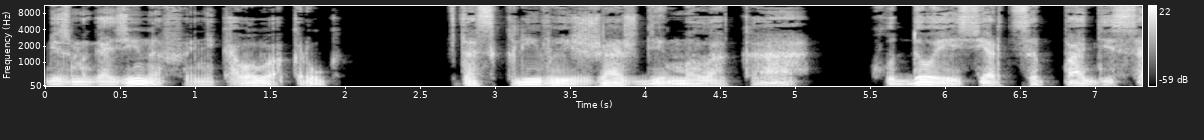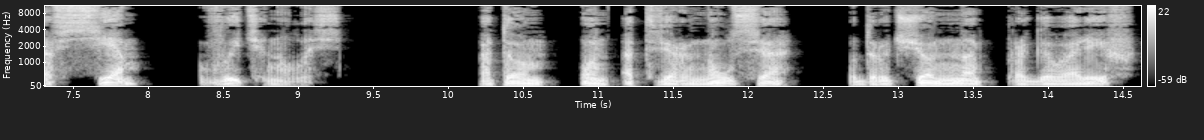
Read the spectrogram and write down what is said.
без магазинов и никого вокруг. В тоскливой жажде молока худое сердце Падди совсем вытянулось. Потом он отвернулся, удрученно проговорив.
